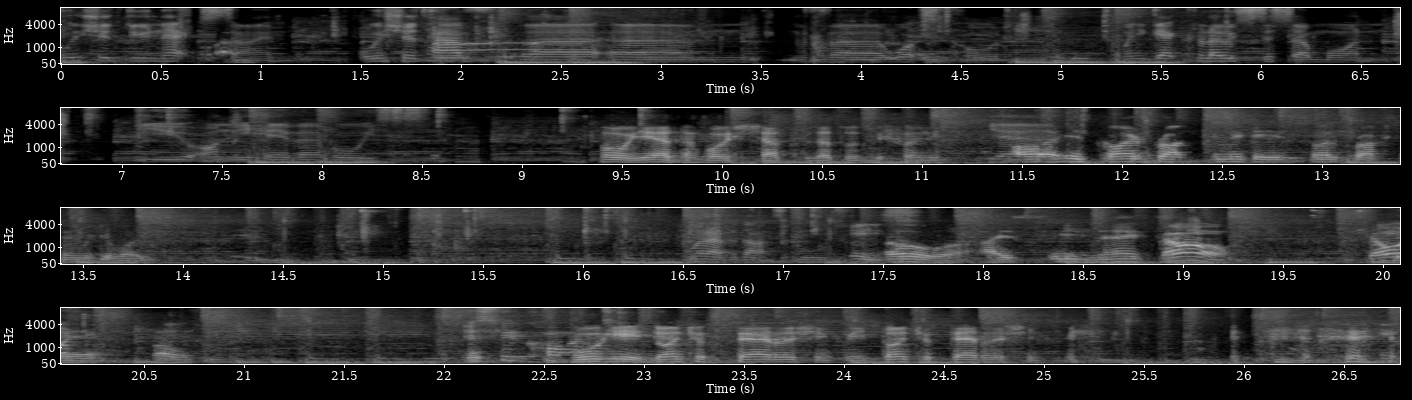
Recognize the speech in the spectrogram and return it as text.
we should do next time? We should have the um the what's it called? When you get close to someone, you only hear their voice. Oh yeah, the voice chat. That would be funny. Yeah. Oh, it's called proximity. It's called proximity voice. whatever that's called. Please. Oh, I see. Next. No. Don't. Yeah. Oh, Just keep Boogie, don't you dare lashing me. Don't you dare lashing me. please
